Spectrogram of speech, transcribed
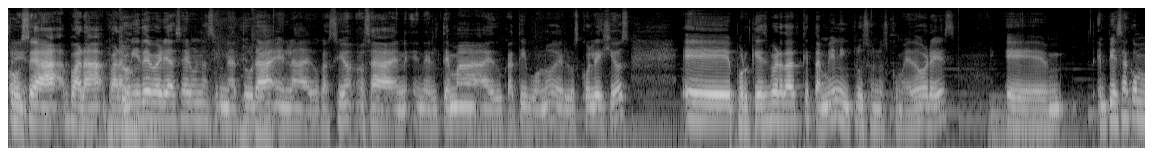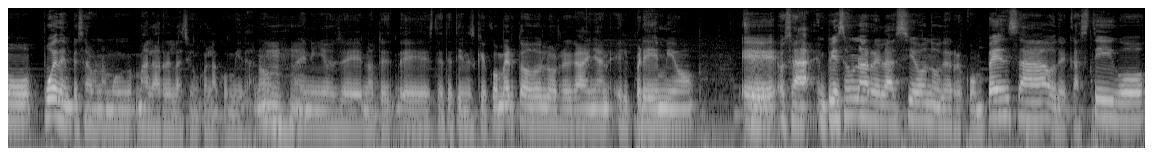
O sea, para, para mí debería ser una asignatura en la educación, o sea, en, el tema educativo ¿no? de los colegios, porque es verdad que también incluso en los comedores empieza como, puede empezar una muy mala relación con la comida, ¿no? Hay niños de, no te, este, te tienes que comer todo, los regañan, el premio, eh, o sea, empieza una relación o de recompensa o de castigo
